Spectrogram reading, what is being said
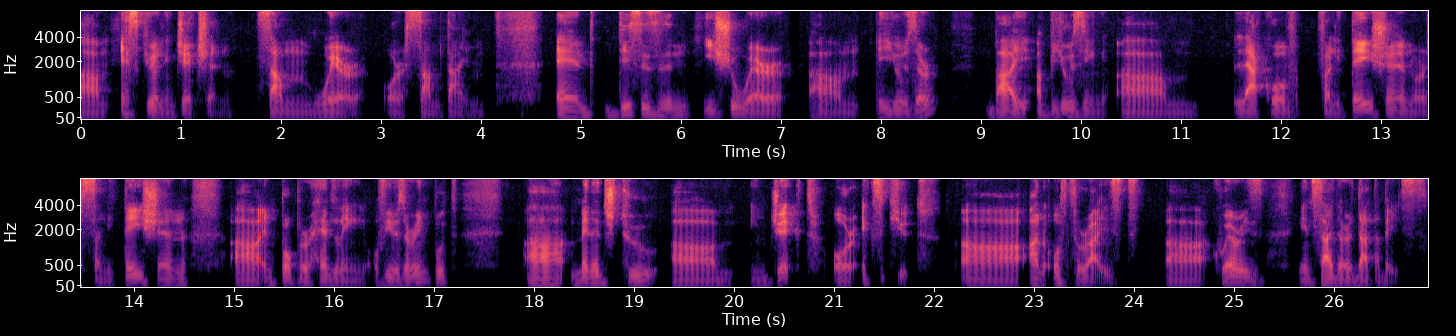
um, SQL injection somewhere or sometime. And this is an issue where um, a user, by abusing um, lack of validation or sanitation uh, and proper handling of user input, uh, managed to um, inject or execute uh, unauthorized uh, queries inside our database.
